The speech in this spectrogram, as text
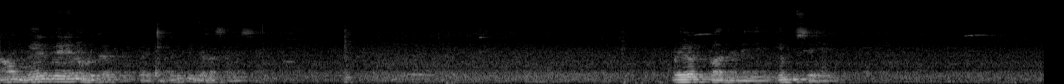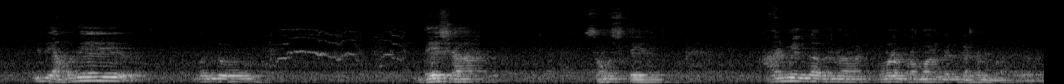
ನಾವು ಬೇರೆ ಬೇರೆಯನ್ನು ಹುಡುಕಕ್ಕೆ ಹೋಗ್ತಾ ಇದ್ದೀವಿ. ಅದಕ್ಕೆ ಇದೆಲ್ಲ ಸಮಸ್ಯೆ. ಭಯೋತ್ಪಾದನೆ, ಹಿಂಸೆ ಇದು ಯಾವುದೇ ಒಂದು ದೇಶ, ಸಂಸ್ಥೆ, ಆರ್ಮಿಯಿಂದ ಅದನ್ನು ಪೂರ್ಣ ಪ್ರಮಾಣದಲ್ಲಿ ಕಂಟ್ರೋಲ್ ಮಾಡೋಕ್ಕಾಗೋದು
